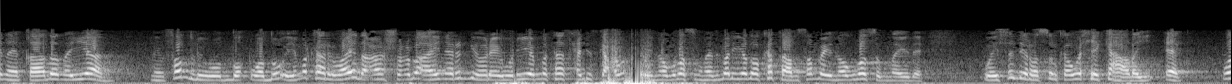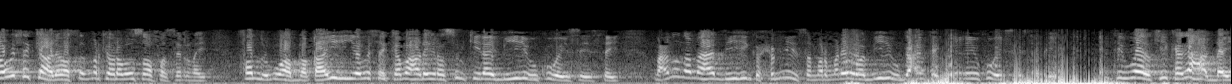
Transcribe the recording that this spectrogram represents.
inay qaadanayaan min fadli wadu'i markaa riwaayada aan shucbo ahayne raggii hore ay wariyeenba taas xadiidka cawnka way inooguba sugnayd bal iyadoo ka taabsan bay inooguba sugnayde waysadii rasuulka wixii ka hadhay eeg. Waa wixii ka hadhay waa sad markii horeba u soo fasirinay fadligu waa baqaayihii iyo wixii kaba hadhay rasuulka ilaahay biyihii uu ku weysaystay. Macnuuna maaha biyihii xubnihiisa marmaree waa biyihii uu gacanta gelinaya ku weysaysanayay intii weelkii kaga hadhay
